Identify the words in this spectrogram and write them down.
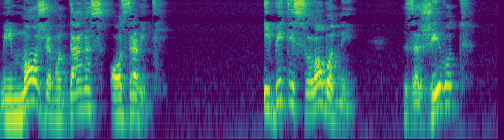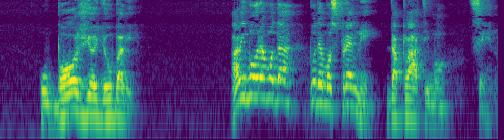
Mi možemo danas ozdraviti i biti slobodni za život u Božjoj ljubavi. Ali moramo da budemo spremni da platimo cenu.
